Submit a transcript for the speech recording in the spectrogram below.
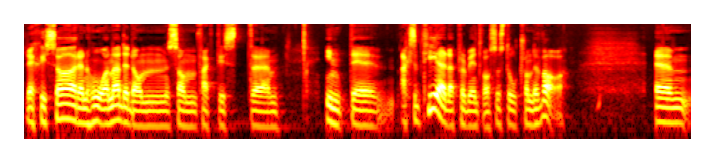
regissören hånade dem som faktiskt inte accepterade att problemet var så stort som det var. Um,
